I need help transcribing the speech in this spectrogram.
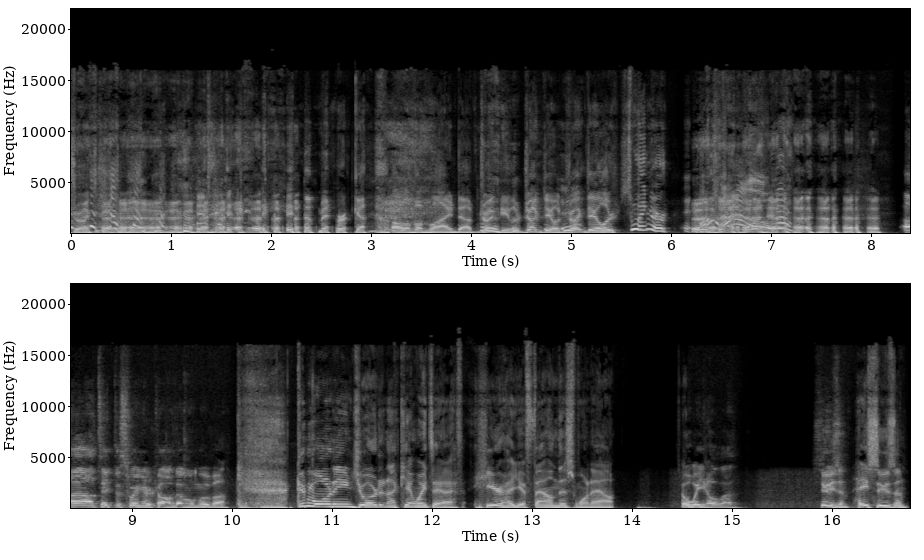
drug dealer. in, in America, all of them lined up. Drug dealer, drug dealer, drug dealer, swinger. Uh, I'll take the swinger call, then we'll move on. Good morning, Jordan. I can't wait to hear how you found this one out. Oh, wait, hold on. Susan. Hey, Susan.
